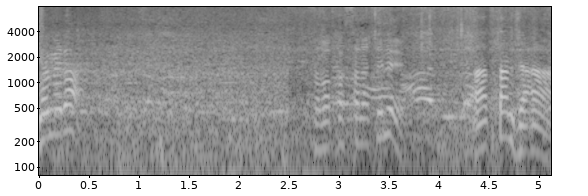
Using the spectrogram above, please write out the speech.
Caméra Ça va passer à la télé Ah, Tanja,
